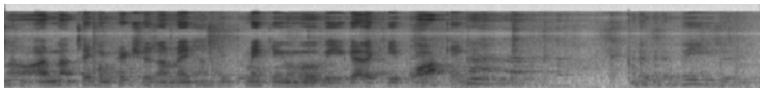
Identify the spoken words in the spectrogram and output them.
No, I'm not taking pictures, I'm making, making a movie, you gotta keep walking. That's amazing.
